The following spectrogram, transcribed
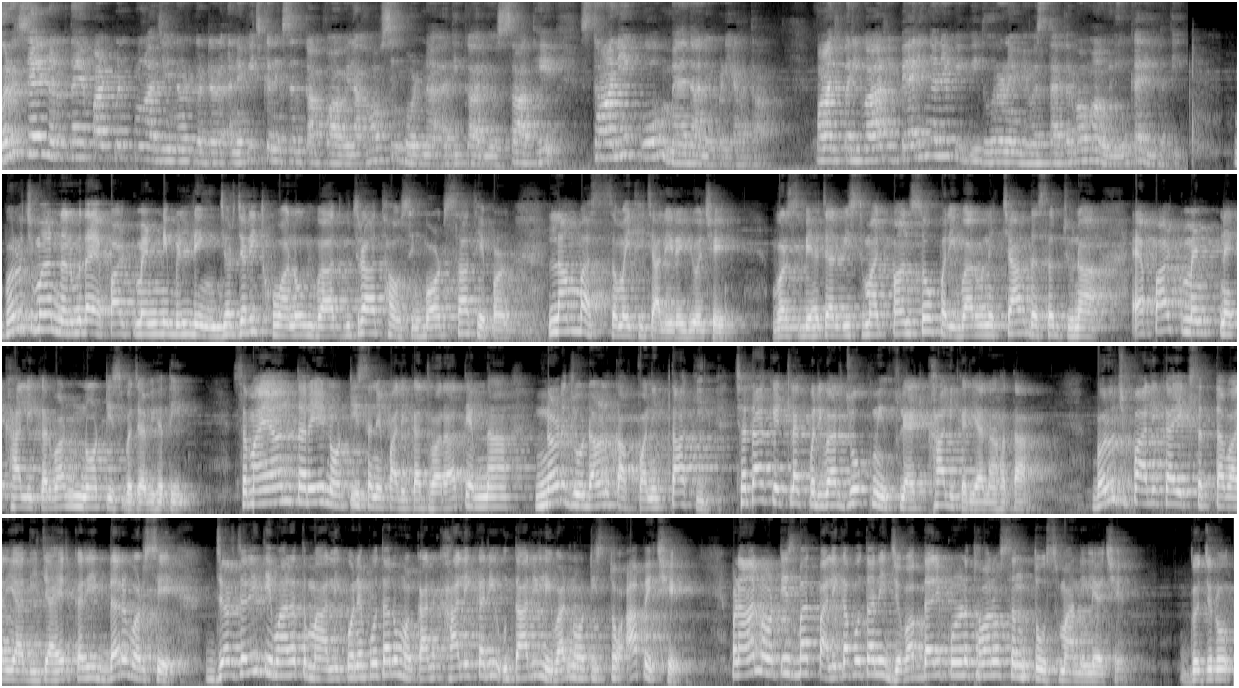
ભરૂચ નર્મદા એપાર્ટમેન્ટમાં આજે નળ ગટર અને વીજ કનેક્શન કાપવા આવેલા હાઉસિંગ બોર્ડના અધિકારીઓ સાથે સ્થાનિકો મેદાને પડ્યા હતા. પાંચ પરિવાર રિપેરિંગ અને પીપી ધોરણે વ્યવસ્થા કરવા માંગણી કરી હતી. ભરૂચમાં નર્મદા એપાર્ટમેન્ટની બિલ્ડિંગ જર્જરિત હોવાનો વિવાદ ગુજરાત હાઉસિંગ બોર્ડ સાથે પણ લાંબા સમયથી ચાલી રહ્યો છે. વર્ષ બે હજાર વીસમાં જ પાંચસો પરિવારોને ચાર દશક જૂના એપાર્ટમેન્ટને ખાલી કરવા નોટિસ બજાવી હતી. સમયાંતરે નોટિસ અને પાલિકા દ્વારા તેમના નળ જોડાણ કાપવાની તાકીદ, છતાં કેટલાક પરિવાર જોખમી ફ્લેટ ખાલી કર્યા ન હતા. ભરૂચ પાલિકાએ એક સત્તાવાર યાદી જાહેર કરી, દર વર્ષે જર્જરિત ઇમારત માલિકોને પોતાનું મકાન ખાલી કરી ઉતારી લેવા નોટિસ તો આપે છે. પણ આ નોટિસ બાદ પાલિકા પોતાની જવાબદારી પૂર્ણ થવાનો સંતોષ માની લે છે. ગજરો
